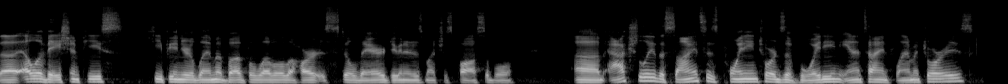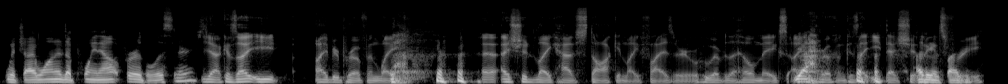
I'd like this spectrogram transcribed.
the elevation piece, keeping your limb above the level of the heart, is still there, doing it as much as possible. Um, actually, the science is pointing towards avoiding anti inflammatories, which I wanted to point out for the listeners. Yeah, because I eat ibuprofen like I should like have stock in like Pfizer or whoever the hell makes yeah. ibuprofen because I eat that shit. I think it's, it's free.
